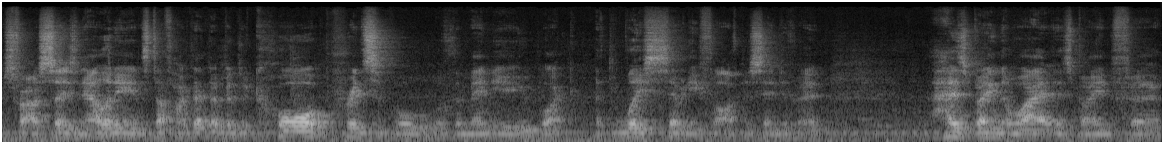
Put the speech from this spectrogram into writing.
as far as seasonality and stuff like that, but the core principle of the menu, like at least 75% of it, has been the way it has been for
